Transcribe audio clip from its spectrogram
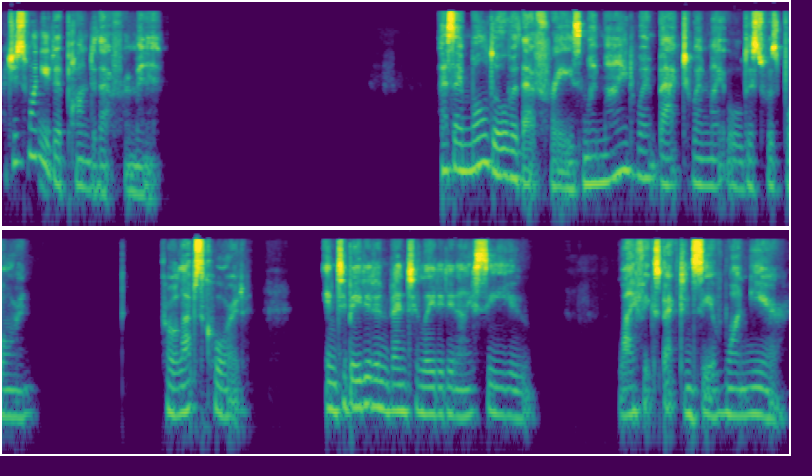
I just want you to ponder that for a minute. As I mulled over that phrase, my mind went back to when my oldest was born. Prolapse cord, intubated and ventilated in ICU, life expectancy of one year.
